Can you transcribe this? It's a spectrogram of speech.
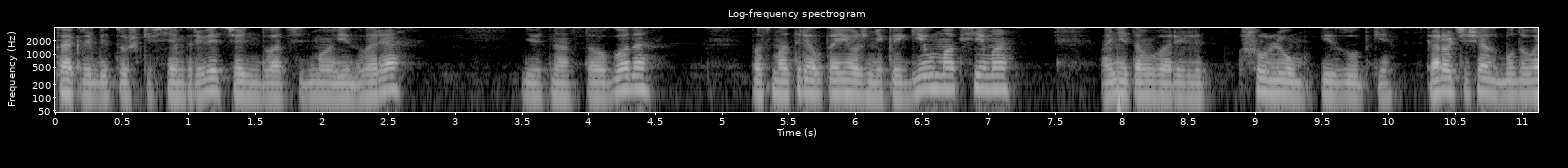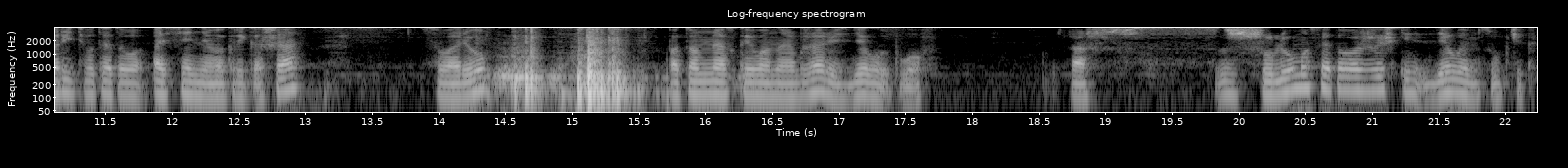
Так, ребятушки, всем привет. Сегодня 27 января 2019 года. Посмотрел таежника Гил Максима. Они там варили шулюм из утки. Короче, сейчас буду варить вот этого осеннего крикоша. Сварю. Потом мяско Ивана обжарю и сделаю плов. А с шулюма с этого жишки сделаем супчик.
